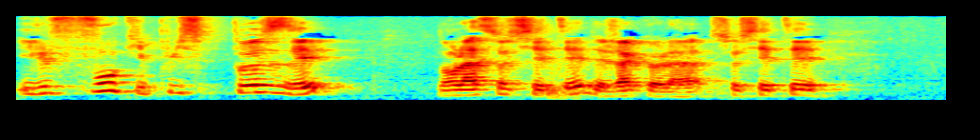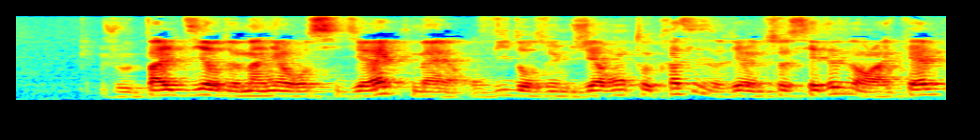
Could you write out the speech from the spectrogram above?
Il faut qu'ils puissent peser dans la société. Déjà que la société je ne veux pas le dire de manière aussi directe, mais on vit dans une gérontocratie, c'est-à-dire une société dans laquelle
